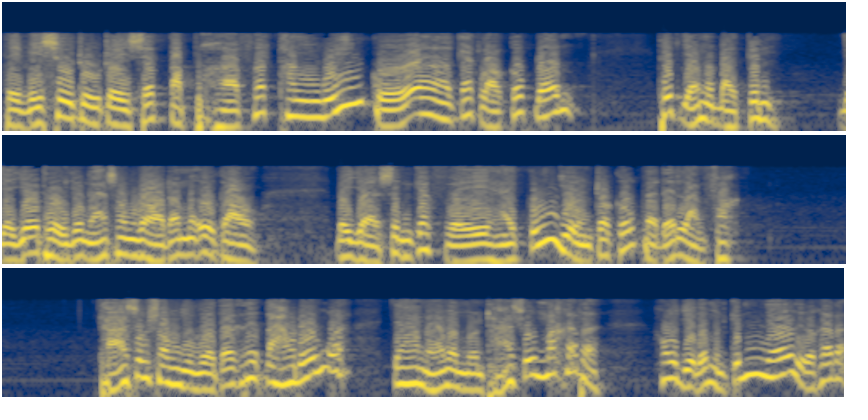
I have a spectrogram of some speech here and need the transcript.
thì vị sư trụ trì sẽ tập hợp hết thân quyến của các lò cốt đến thuyết giảng một bài kinh. Và vô thường vô ngã xong rồi đó mới yêu cầu bây giờ xin các vị hãy cúng dường cho cốt này để làm phật. Thả xuống sông nhiều người ta thấy đau đớn quá. Cha mẹ mình mình thả xuống mất hết rồi. Không có gì để mình kính nhớ gì được hết á.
